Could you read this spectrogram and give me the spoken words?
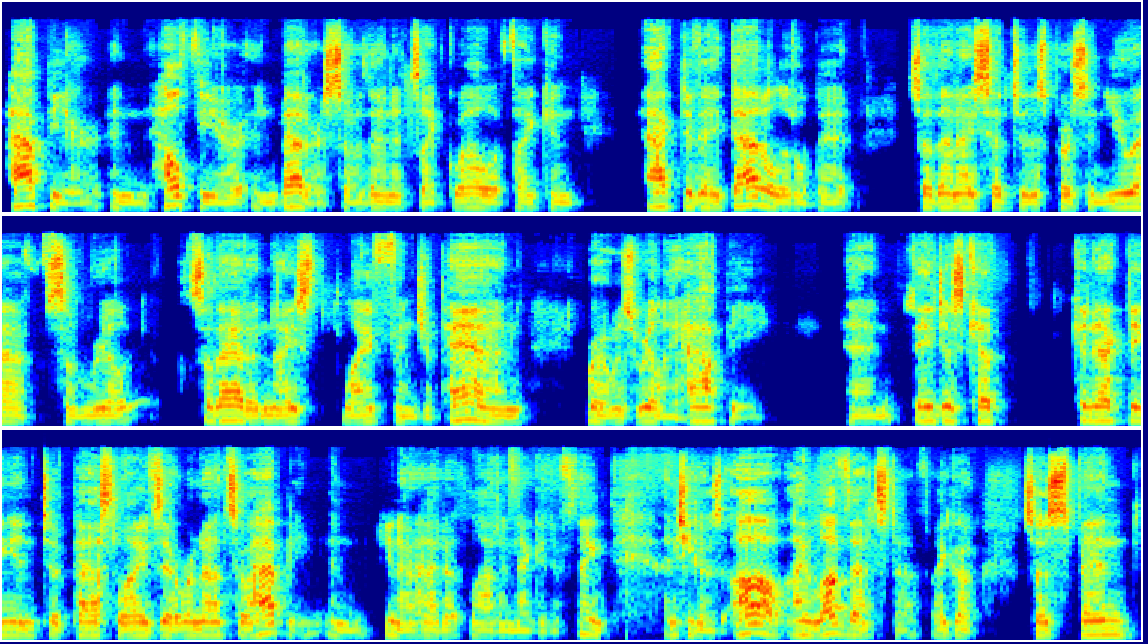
happier and healthier and better? So then it's like, well, if I can activate that a little bit. So then I said to this person, you have some real so they had a nice life in Japan where it was really happy. And they just kept connecting into past lives that were not so happy and you know had a lot of negative things. And she goes oh i love that stuff. I go so spend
